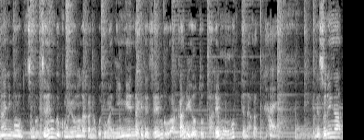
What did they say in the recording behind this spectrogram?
何もその全部この世の中のことが人間だけで全部わかるよと誰も思ってなかった。はい。でそれが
